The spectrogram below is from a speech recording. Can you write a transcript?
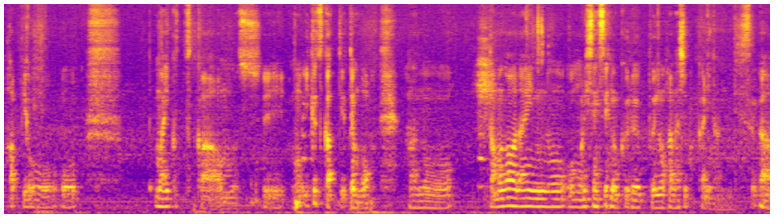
発表を、まあ、いくつかもしもういくつかって言ってもあの玉川大の大森先生のグループの話ばっかりなんですが、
